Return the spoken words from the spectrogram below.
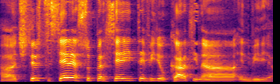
а, 40 серия, супер сериите видеокарти на Nvidia.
